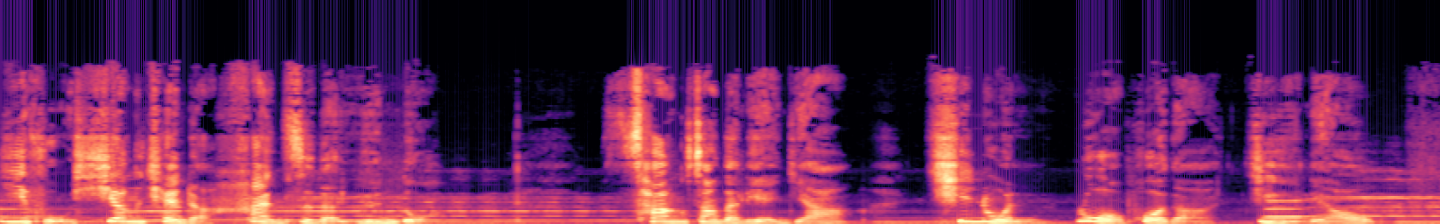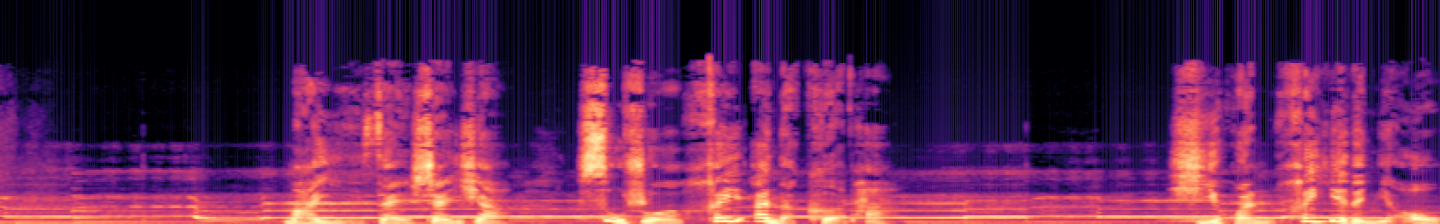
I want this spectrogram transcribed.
衣服镶嵌着汉字的云朵，沧桑的脸颊亲吻落魄的寂寥。蚂蚁在山下。诉说黑暗的可怕。喜欢黑夜的鸟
